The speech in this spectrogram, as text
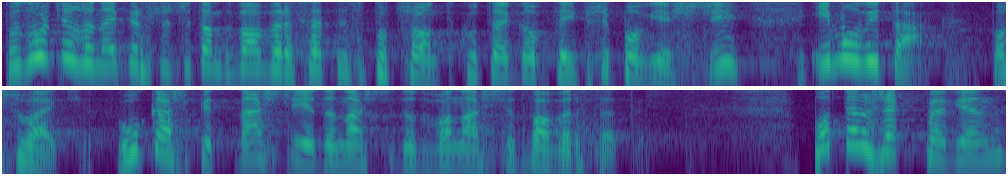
Pozwólcie, że najpierw przeczytam dwa wersety z początku tego, tej przypowieści i mówi tak, posłuchajcie, Łukasz 15, 11 do 12, dwa wersety. Potem rzekł pewien,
